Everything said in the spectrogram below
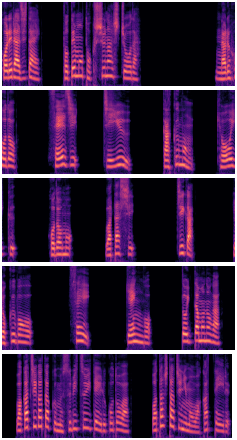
これら自体、とても特殊な主張だ。なるほど。政治、自由、学問、教育、子供、私、自我、欲望、性、言語といったものが分かちがたく結びついていることは私たちにも分かっている。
